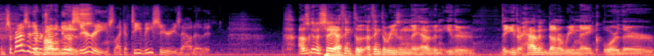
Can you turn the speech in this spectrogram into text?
I'm surprised they never tried to do is, a series, like a TV series, out of it. I was gonna say, I think the I think the reason they haven't either they either haven't done a remake or they're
